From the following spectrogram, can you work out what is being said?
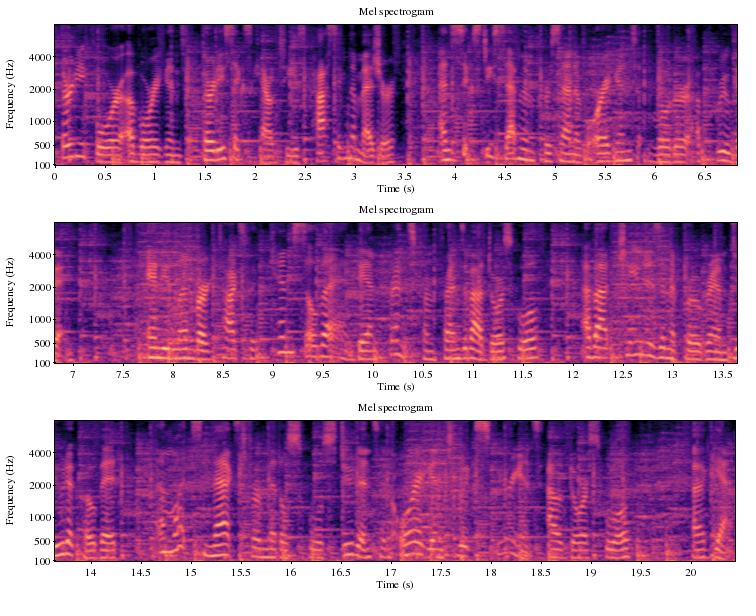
34 of Oregon's 36 counties passing the measure and 67% of Oregon's voter approving. Andy Lindberg talks with Kim Silva and Dan Prince from Friends of Outdoor School about changes in the program due to COVID and what's next for middle school students in Oregon to experience outdoor school again.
